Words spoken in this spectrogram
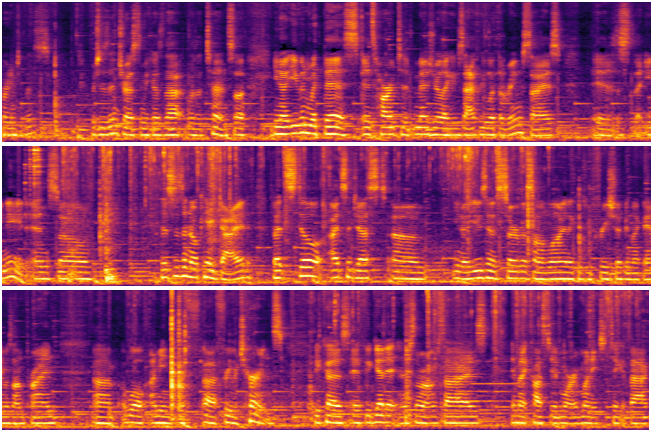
according to this which is interesting because that was a 10 so you know even with this it's hard to measure like exactly what the ring size is that you need. And so this is an okay guide, but still I'd suggest um, you know using a service online that gives you free shipping like Amazon Prime. Um, well, I mean, with, uh, free returns because if you get it and it's the wrong size, it might cost you more money to take it back.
